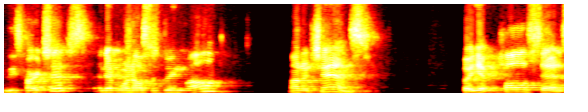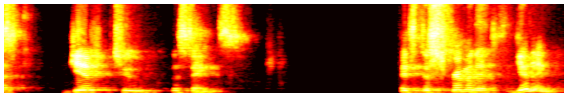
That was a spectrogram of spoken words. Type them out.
these hardships and everyone else was doing well? Not a chance. But yet, Paul says, give to the saints. It's discriminate giving.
